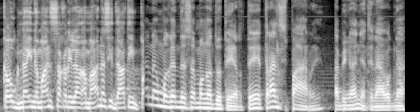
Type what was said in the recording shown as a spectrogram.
Kaugnay naman sa kanilang ama na si dating Yan ang maganda sa mga Duterte, transparent. Sabi nga niya, tinawag na,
